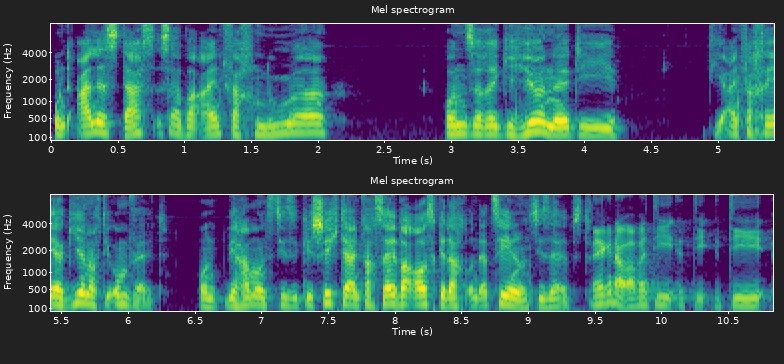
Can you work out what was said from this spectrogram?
Und alles das ist aber einfach nur unsere Gehirne, die, die einfach reagieren auf die Umwelt. Und wir haben uns diese Geschichte einfach selber ausgedacht und erzählen uns die selbst. Ja, genau, aber die, die, die,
